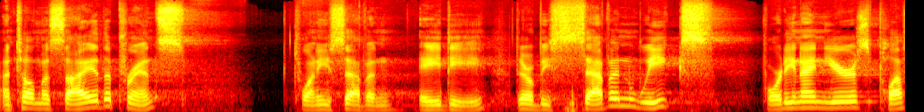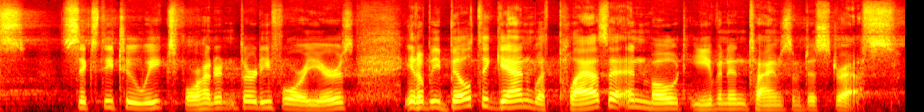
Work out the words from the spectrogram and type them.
until Messiah the Prince, 27 AD. There will be seven weeks, 49 years plus 62 weeks, 434 years. It'll be built again with plaza and moat, even in times of distress.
